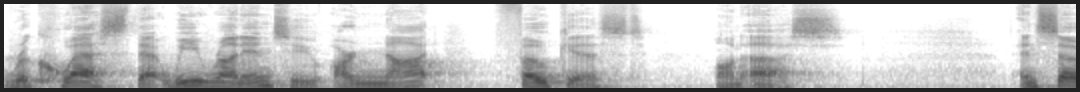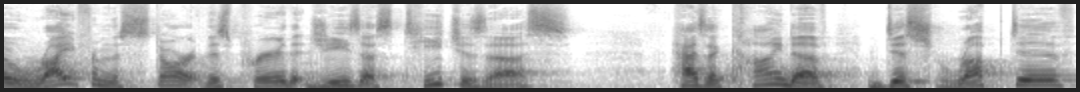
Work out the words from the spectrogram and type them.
requests that we run into are not focused on us. And so, right from the start, this prayer that Jesus teaches us has a kind of disruptive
